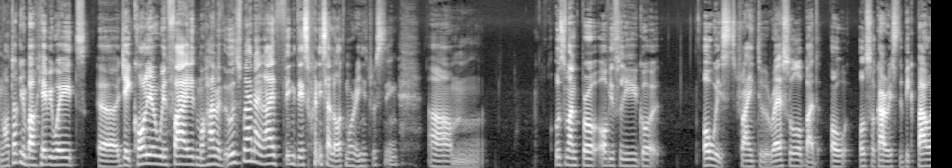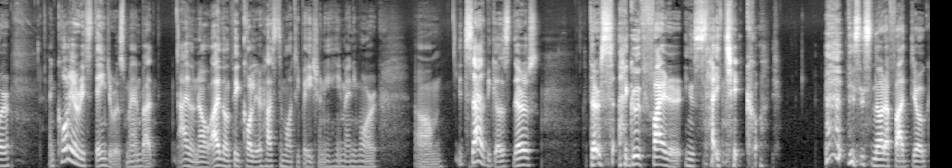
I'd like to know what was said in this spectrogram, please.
Now talking about heavyweights, uh, Jake Collier will fight Mohammed Usman, and I think this one is a lot more interesting. Um, Usman Pro obviously go always trying to wrestle, but also carries the big power. And Collier is dangerous, man. But I don't know. I don't think Collier has the motivation in him anymore. Um, it's sad because there's there's a good fighter inside Collier. this is not a fat joke.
